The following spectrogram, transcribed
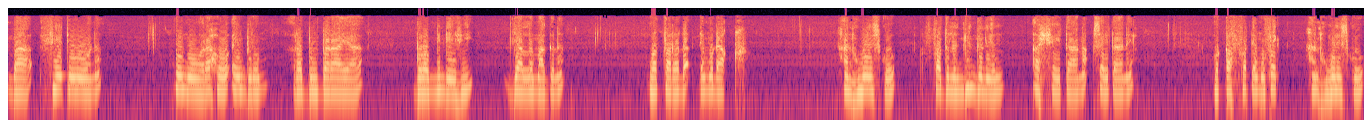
mbaa féetewoona umoo raxoo ay mbiram rabbul baraaya borom mbindeef yi jàll màgg na wattarada te mu dàq xan wëys ko fadlan ngir ngëneel a seytaana seytaane wa kaf fa te mu fekk xan wëlis ko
